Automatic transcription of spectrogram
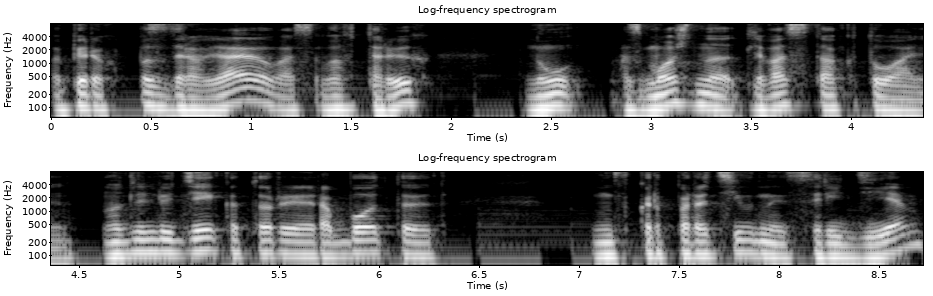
во-первых, поздравляю вас, во-вторых, ну, возможно, для вас это актуально. Но для людей, которые работают в корпоративной среде,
